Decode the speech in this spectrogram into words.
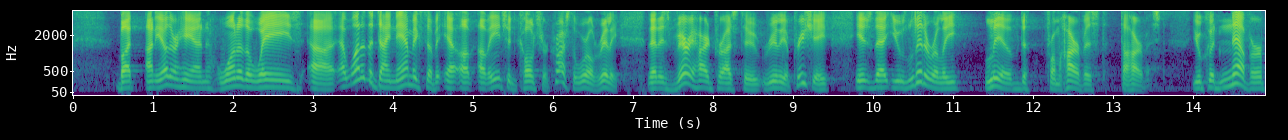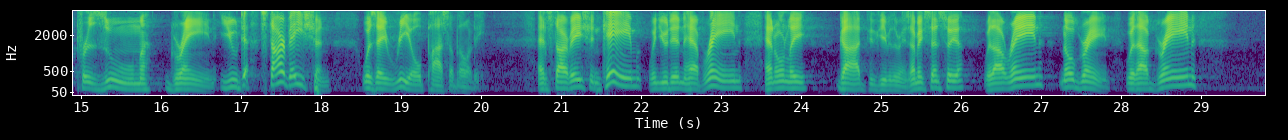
But on the other hand, one of the ways, uh, one of the dynamics of, of, of, ancient culture across the world, really, that is very hard for us to really appreciate is that you literally lived from harvest to harvest. You could never presume grain. You de- starvation was a real possibility. And starvation came when you didn't have rain and only God could give you the rain. Does that make sense to you? Without rain, no grain. Without grain,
